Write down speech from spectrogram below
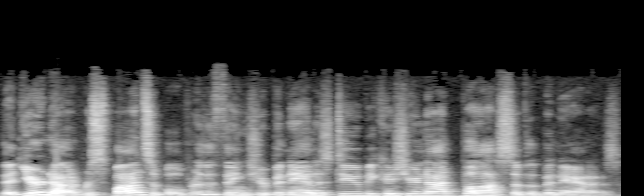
that you're not responsible for the things your bananas do because you're not boss of the bananas.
